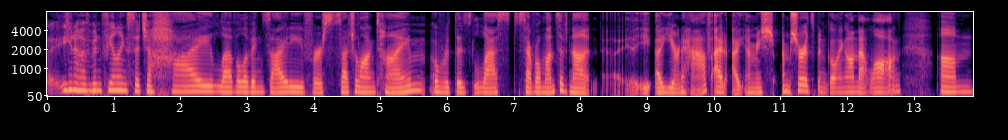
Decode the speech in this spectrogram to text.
uh, you know, I've been feeling such a high level of anxiety for such a long time over the last several months, if not uh, a year and a half. I, I, I mean, I'm sure it's been going on that long. Um,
